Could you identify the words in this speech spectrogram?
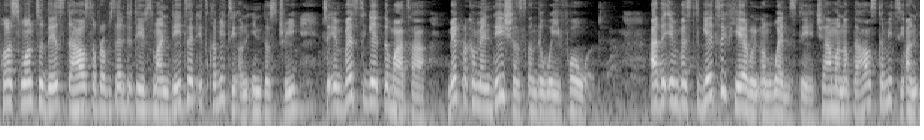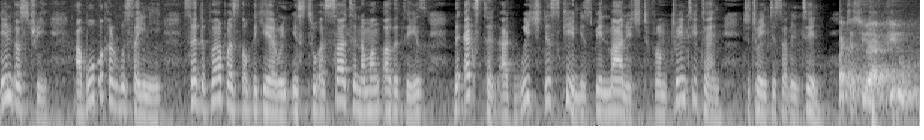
Pursuant to this, the House of Representatives mandated its Committee on Industry to investigate the matter, make recommendations on the way forward. At the investigative hearing on Wednesday, Chairman of the House Committee on Industry, Abubakar Hussaini, said the purpose of the hearing is to ascertain, among other things, the extent at which the scheme is being managed from 2010 to 2017. What is your view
